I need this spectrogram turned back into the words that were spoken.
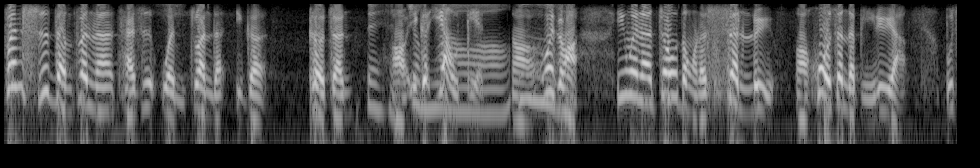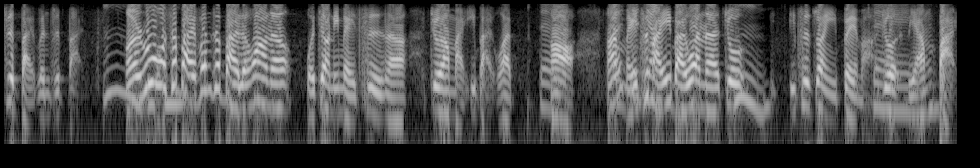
分十等份呢，才是稳赚的一个特征。对，哦，一个要点啊。为什么？因为呢，周董的胜率啊，获胜的比率啊，不是百分之百。嗯。而如果是百分之百的话呢，我叫你每次呢就要买一百万。对。啊，然后每次买一百万呢，就一次赚一倍嘛，就两百、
